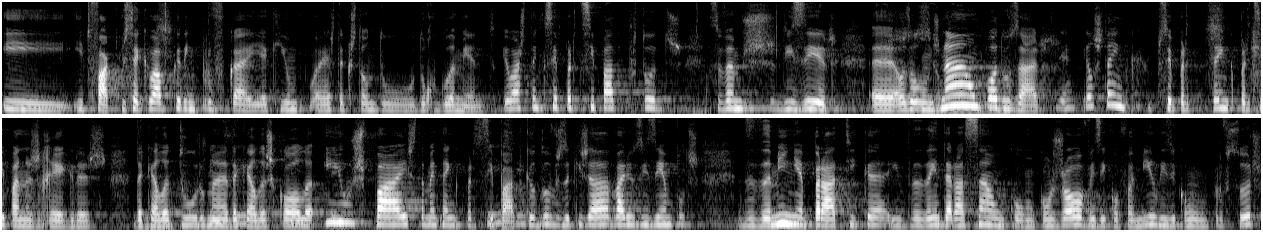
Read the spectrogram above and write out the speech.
E, e, de facto, por isso é que eu há bocadinho provoquei aqui um, esta questão do, do, regulamento. Eu acho que tem que ser participado por todos. Se vamos dizer uh, aos alunos, não, pode usar, eles têm que, ser, têm que participar nas regras daquela turma, sim, sim, daquela escola. Sim, e os pais também têm que participar, porque eu dou-vos aqui já vários exemplos de, da minha prática e de, da interação com, com jovens e com famílias e com professores,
